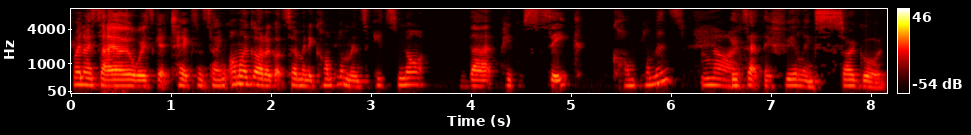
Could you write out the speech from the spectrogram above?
when i say i always get texts and saying oh my god i got so many compliments it's not that people seek compliments. No. It's that they're feeling so good.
